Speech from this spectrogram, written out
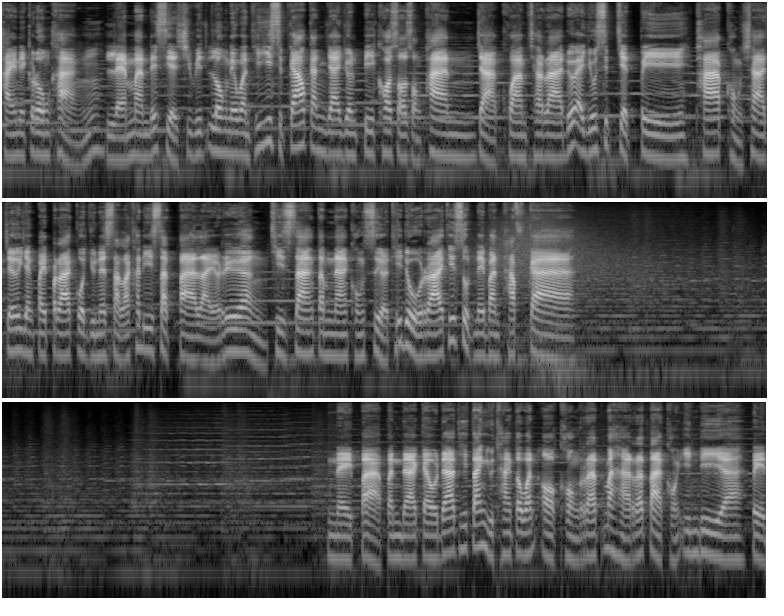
ภัยในกรงขัง และมันได้เสียชีวิตลงในวันที่ 29 กันยายนปีคศ 2000 จากความชราด้วยอายุ 17 ปี ภาพของชาเจอร์ยังไปปรากฏอยู่ในสารคดีสัตว์ป่าหลายเรื่อง ที่สร้างตำนานของเสือที่ดุร้ายที่สุดในบรรทัพกา ในป่าปันดาเกาดาที่ตั้งอยู่ทางตะวันออกของรัฐมหาราตาของอินเดีย เป็น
